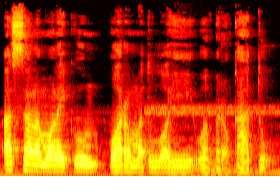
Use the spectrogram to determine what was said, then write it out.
Assalamualaikum warahmatullahi wabarakatuh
